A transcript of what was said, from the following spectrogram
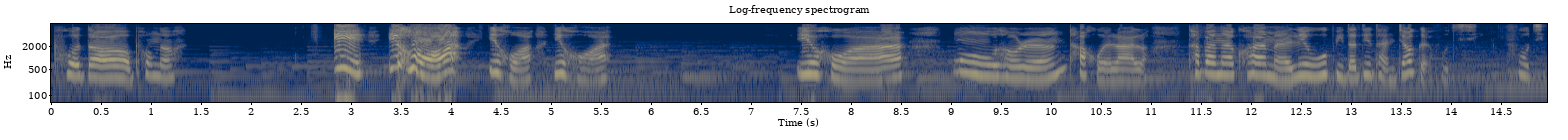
破到碰到一一会儿。一会儿，一会儿，一会儿，木头人他回来了。他把那块美丽无比的地毯交给父亲。父亲，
